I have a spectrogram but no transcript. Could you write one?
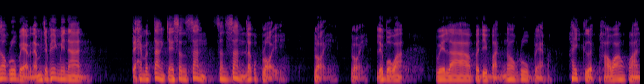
นอกรูปแบบนะมันจะเพ่งไม่นาน แต่ให้มันตั้งใจสั้น ๆ สั้น ๆ แล้วก็ปล่อย ปล่อย ปล่อยหรือบอกว่า เวลาปฏิบัตินอกรูปแบบ ให้เกิดภาวะของการ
